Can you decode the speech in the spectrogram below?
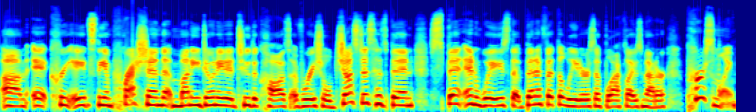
Um, it creates the impression that money donated to the cause of racial justice has been spent in ways that benefit the leaders of Black Lives Matter personally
